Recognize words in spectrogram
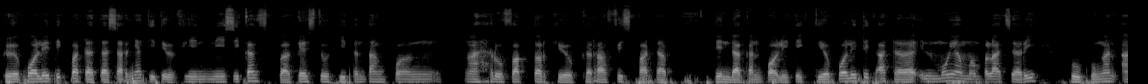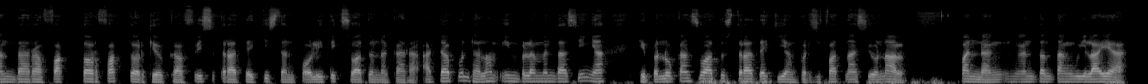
Geopolitik pada dasarnya didefinisikan sebagai studi tentang pengaruh faktor geografis pada tindakan politik. Geopolitik adalah ilmu yang mempelajari hubungan antara faktor-faktor geografis, strategis, dan politik suatu negara. Adapun dalam implementasinya diperlukan suatu strategi yang bersifat nasional. Pandangan tentang wilayah,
